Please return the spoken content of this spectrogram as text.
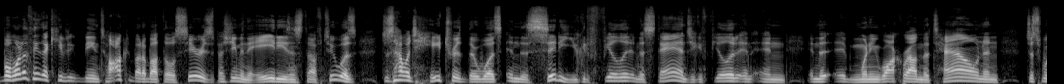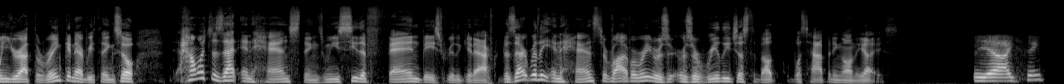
but one of the things that keeps being talked about about those series, especially in the '80s and stuff too, was just how much hatred there was in the city. You could feel it in the stands. You could feel it in in, in the in, when you walk around the town, and just when you're at the rink and everything. So, how much does that enhance things when you see the fan base really get after? Does that really enhance the rivalry, or is it, or is it really just about what's happening on the ice? Yeah, I think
